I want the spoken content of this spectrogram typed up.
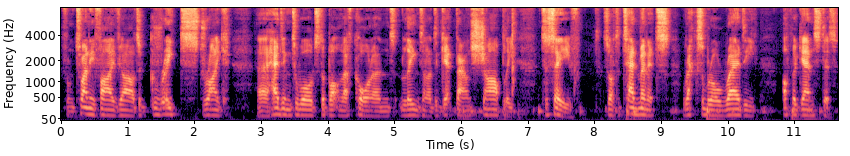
from 25 yards. A great strike uh, heading towards the bottom left corner, and Lainton had to get down sharply to save. So after 10 minutes, Wrexham were already up against it.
